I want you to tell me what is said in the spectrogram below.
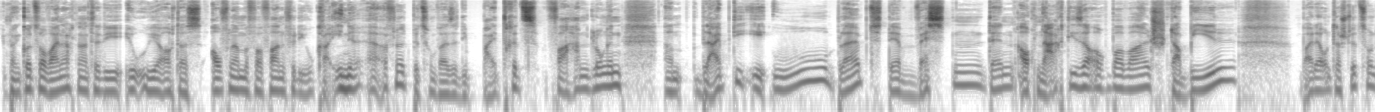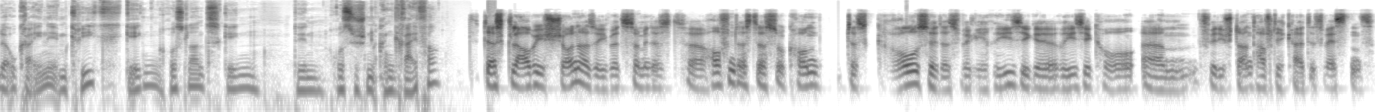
Ich meine, kurz vor Weihnachten hatte die EU ja auch das Aufnahmeverfahren für die Ukraine eröffnet, beziehungsweise die Beitrittsverhandlungen. Ähm, bleibt die EU, bleibt der Westen denn auch nach dieser Europawahl stabil bei der Unterstützung der Ukraine im Krieg gegen Russland, gegen den russischen Angreifer? Das glaube ich schon. Also ich würde zumindest äh, hoffen, dass das so kommt. Das große, das wirklich riesige Risiko ähm, für die Standhaftigkeit des Westens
